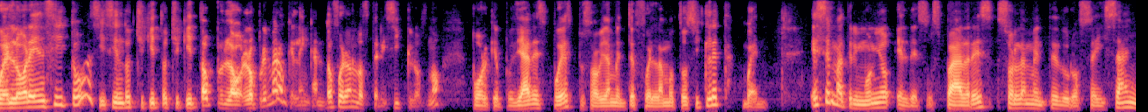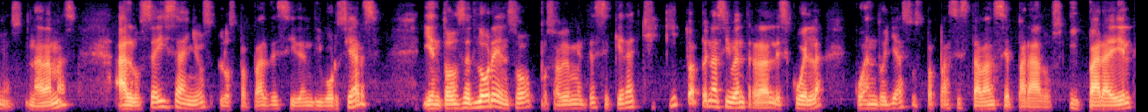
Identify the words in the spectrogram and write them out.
Pues Lorencito, así siendo chiquito, chiquito, pues lo, primero que le encantó fueron los triciclos, ¿no? Porque pues ya después, pues obviamente fue la motocicleta. Bueno, ese matrimonio, el de sus padres, solamente duró seis años, nada más. A los seis años, los papás deciden divorciarse. Y entonces Lorenzo, pues obviamente se queda chiquito, apenas iba a entrar a la escuela, cuando ya sus papás estaban separados. Y para él,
